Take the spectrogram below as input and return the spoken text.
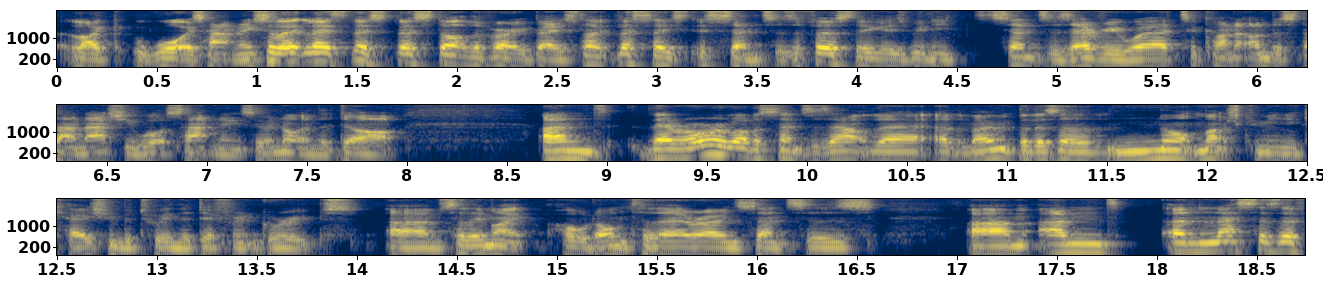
like what is happening. So let, us let's let's start at the very base. Like let's say it's sensors. The first thing is we need sensors everywhere to kind of understand actually what's happening, so we're not in the dark. And there are a lot of sensors out there at the moment, but there's a, not much communication between the different groups. Um, so they might hold on to their own sensors. Um, and unless there's a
